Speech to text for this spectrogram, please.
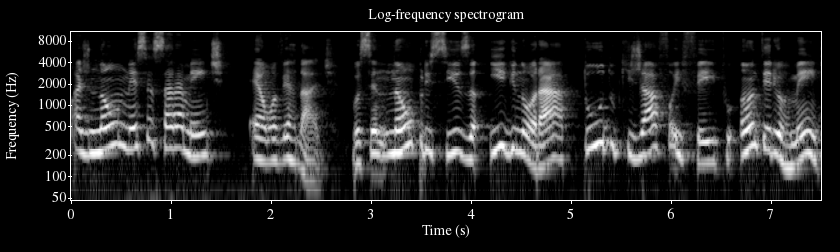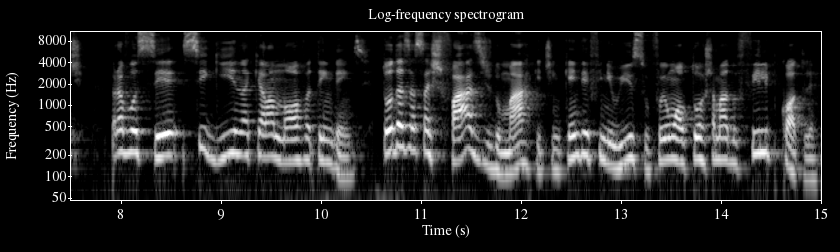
Mas não necessariamente é uma verdade. Você não precisa ignorar tudo que já foi feito anteriormente para você seguir naquela nova tendência. Todas essas fases do marketing, quem definiu isso foi um autor chamado Philip Kotler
